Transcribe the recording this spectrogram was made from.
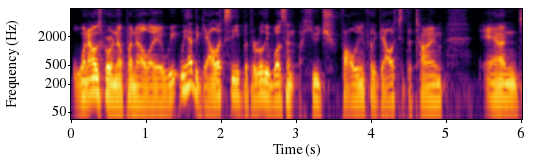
when I was growing up in LA, we, we had the Galaxy, but there really wasn't a huge following for the Galaxy at the time. And,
